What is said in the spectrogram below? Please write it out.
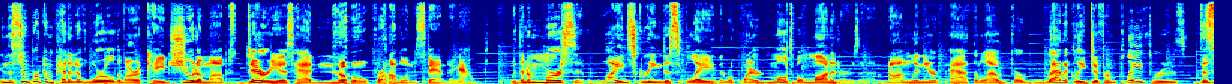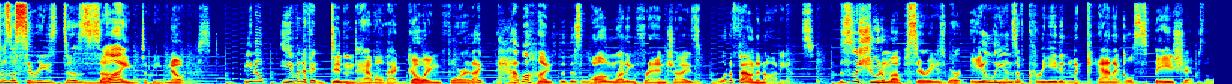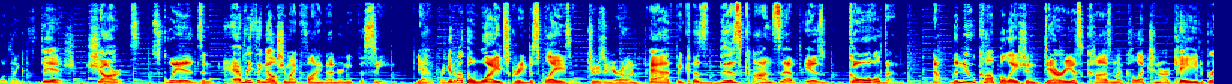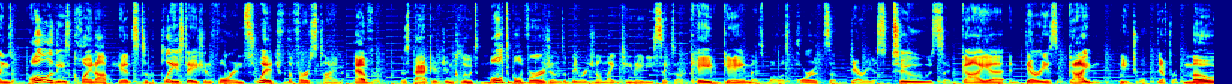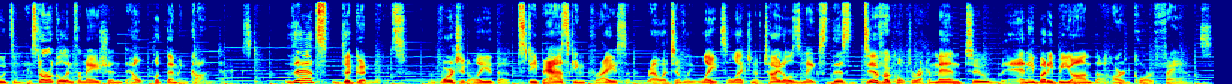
In the super competitive world of arcade shoot 'em ups, Darius had no problem standing out. With an immersive, widescreen display that required multiple monitors and a non-linear path that allowed for radically different playthroughs, this was a series designed to be noticed. But you know, even if it didn't have all that going for it, I have a hunch that this long-running franchise would have found an audience. This is a shoot 'em up series where aliens have created mechanical spaceships that look like fish, sharks, squids, and everything else you might find underneath the sea. Yeah, forget about the widescreen displays and choosing your own path because this concept is golden. Now, the new compilation Darius Cozmic Collection Arcade brings all of these coin op hits to the PlayStation 4 and Switch for the first time ever. This package includes multiple versions of the original 1986 arcade game, as well as ports of Darius 2, Sagaia, and Darius Gaiden, each with different modes and historical information to help put them in context. That's the good news. Unfortunately, the steep asking price and relatively light selection of titles makes this difficult to recommend to anybody beyond the hardcore fans.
